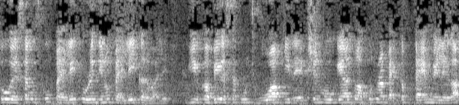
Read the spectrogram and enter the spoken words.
तो ऐसा उसको पहले, थोड़े दिनों पहले ही करवा ले। क्योंकि कभी ऐसा कुछ हुआ कि रिएक्शन हो गया तो आपको थोड़ा बैकअप टाइम मिलेगा,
